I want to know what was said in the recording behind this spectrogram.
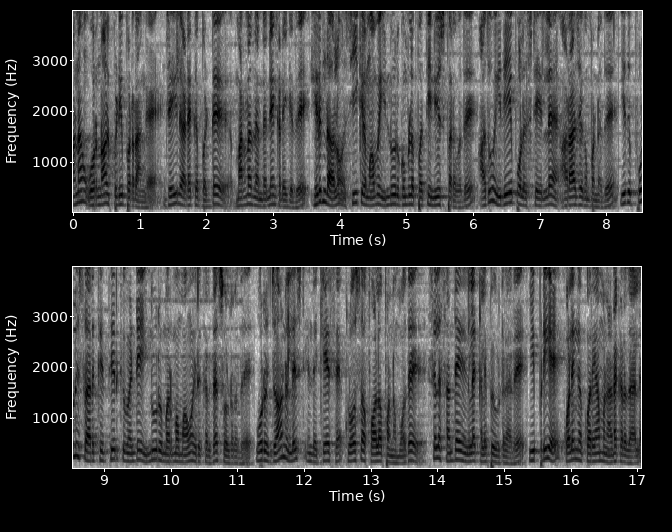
ஆனால் ஒரு நாள் பிடிபடுறாங்க. ஜெயிலில் அடக்கப்பட்டு மரண தண்டனையும் கிடைக்குது. இருந்தாலும் சீக்கிரமாகவே இன்னொரு கும்பலை பற்றி நியூஸ் பரவுது. அதுவும் இதே போல ஸ்டைலில் அராஜகம் பண்ணுது. இது போலீஸாருக்கு தீர்க்க வேண்டிய இன்னொரு மர்மமாகவும் இருக்கிறத சொல்றது. ஒரு ஜேர்னலிஸ்ட் இந்த கேஸை க்ளோஸாக ஃபாலோ பண்ணும்போது சில சந்தேகங்களை கிளப்பி விடுறாரு. இப்படியே கொலைங்க குறையாம நடக்கிறதால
